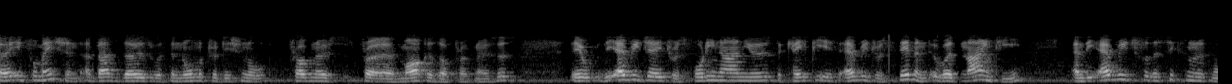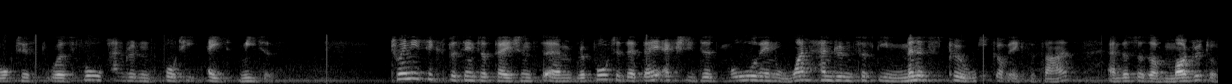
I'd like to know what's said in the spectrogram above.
uh, information about those with the normal traditional prognosis, uh, markers of prognosis, the average age was 49 years, the KPS average was, seven, it was 90, and the average for the six-minute walk test was 448 meters. 26% of patients um, reported that they actually did more than 150 minutes per week of exercise, and this was of moderate or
